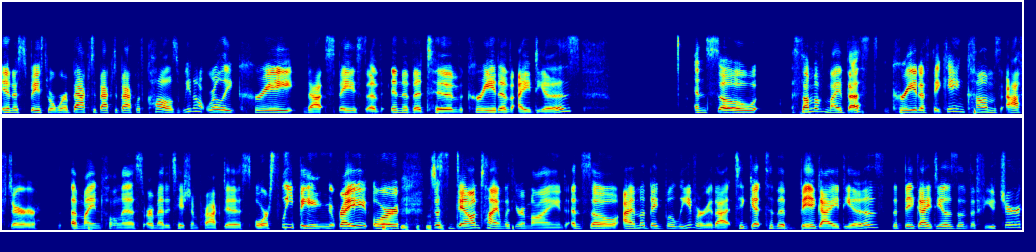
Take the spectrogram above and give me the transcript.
in a space where we're back to back to back with calls, we don't really create that space of innovative, creative ideas. And so some of my best creative thinking comes after a mindfulness or meditation practice or sleeping, right? Or just downtime with your mind. And so I'm a big believer that to get to the big ideas, the big ideas of the future,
